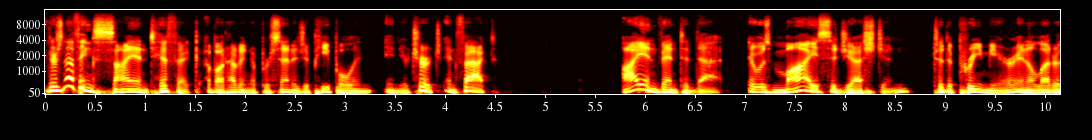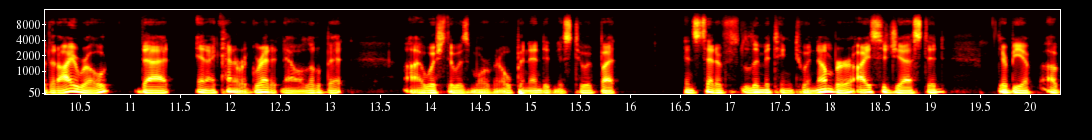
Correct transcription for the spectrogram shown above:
there's nothing scientific about having a percentage of people in, in your church. In fact, I invented that. It was my suggestion to the premier in a letter that I wrote that, and I kind of regret it now a little bit. I wish there was more of an open endedness to it, but instead of limiting to a number, I suggested there be a, a,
